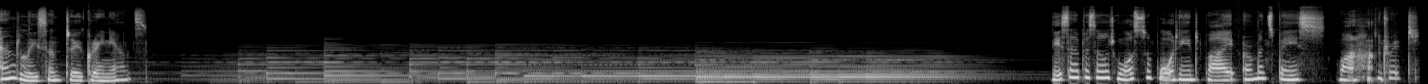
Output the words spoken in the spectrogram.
and listen to Ukrainians. This episode was supported by Urban Space 100.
